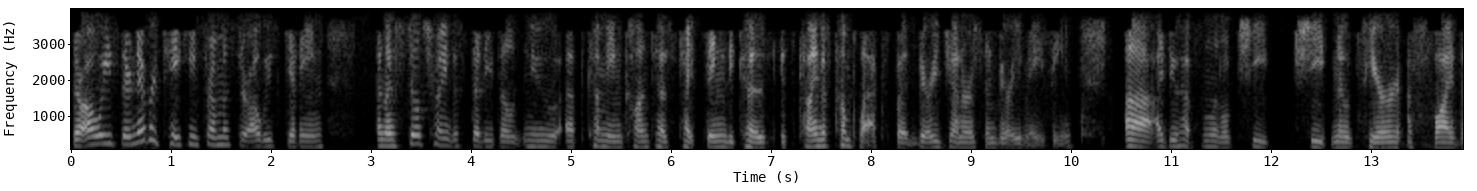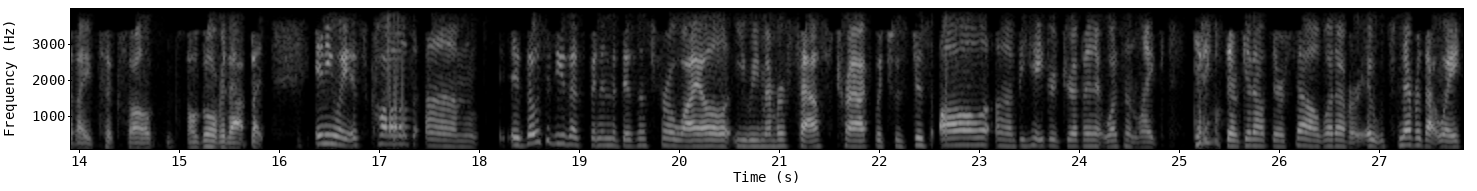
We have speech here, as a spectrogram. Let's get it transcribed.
they're always, they're never taking from us. They're always getting and I'm still trying to study the new upcoming contest type thing because it's kind of complex, but very generous and very amazing. Uh, I do have some little cheat sheet notes here, a slide that I took, so I'll I'll go over that. But anyway, it's called. Um, those of you that's been in the business for a while, you remember Fast Track, which was just all uh, behavior driven. It wasn't like get out there, get out there, sell, whatever. It was never that way.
